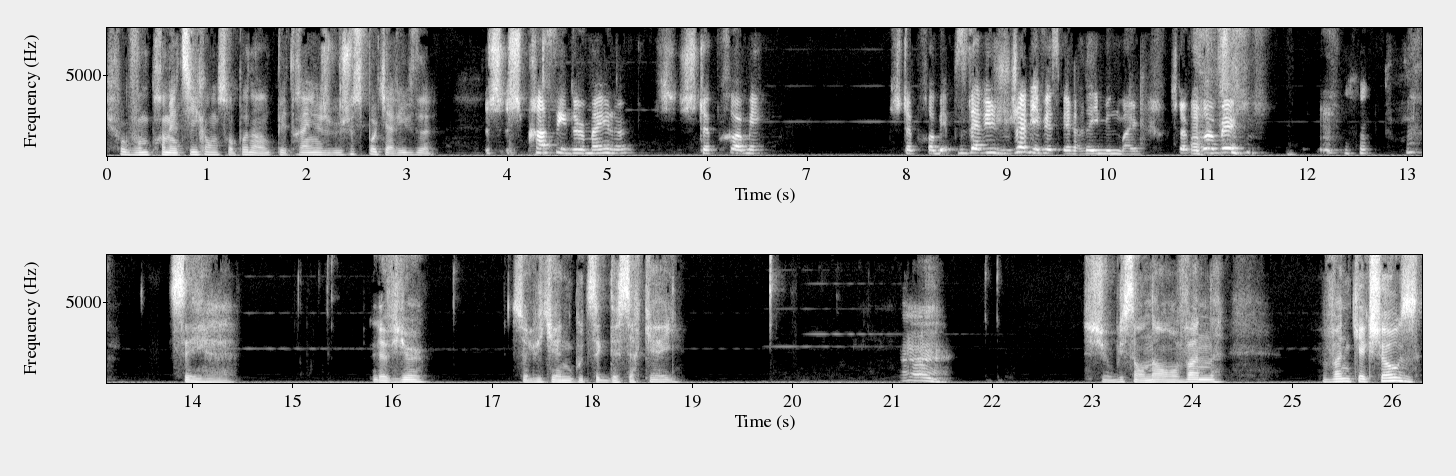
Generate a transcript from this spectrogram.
Il faut que vous me promettiez qu'on ne sera pas dans le pétrin. Je veux juste pas qu'il arrive de. Je, je prends ces deux mains, là. Je, je te promets. Je te promets. Vous avez jamais vu Esmeralda émue de même. Je te promets. C'est. euh, le vieux. Celui qui a une boutique de cercueil. Ah, J'ai oublié son nom. Von. Von quelque chose.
